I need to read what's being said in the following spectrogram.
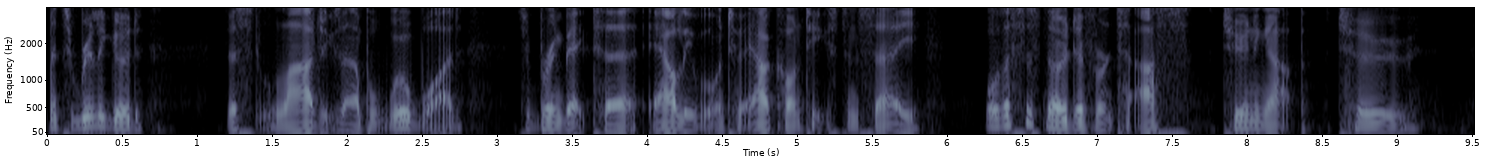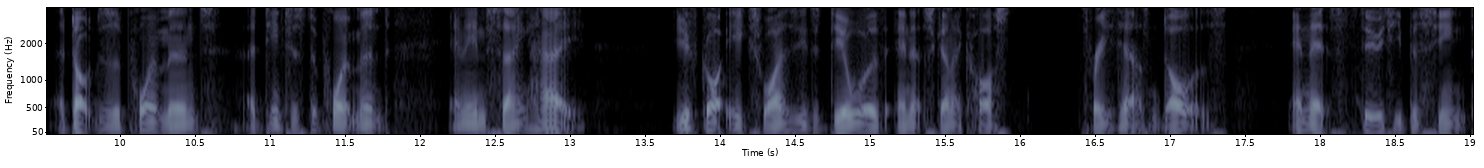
It's really good, this large example worldwide, to bring back to our level and to our context and say, well, this is no different to us turning up to a doctor's appointment, a dentist appointment, and then saying, hey, you've got XYZ to deal with and it's going to cost $3,000. And that's 30%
